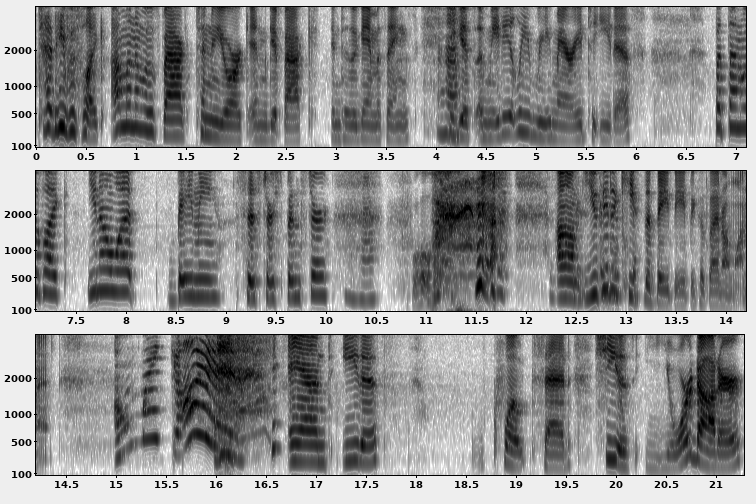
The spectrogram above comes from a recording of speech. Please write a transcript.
Teddy was like, "I'm going to move back to New York and get back into the game of things." He gets immediately remarried to Edith. But then was like, "You know what? baby sister spinster. Whoa. um, you get to keep the baby because I don't want it." Oh my gosh. And Edith, quote, said, She is your daughter,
